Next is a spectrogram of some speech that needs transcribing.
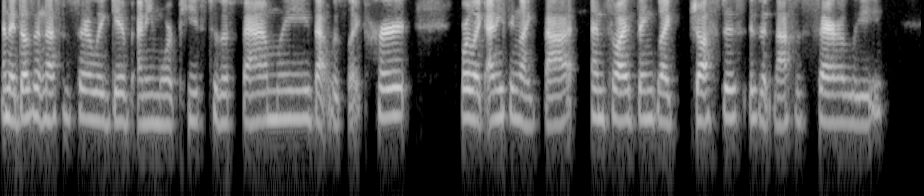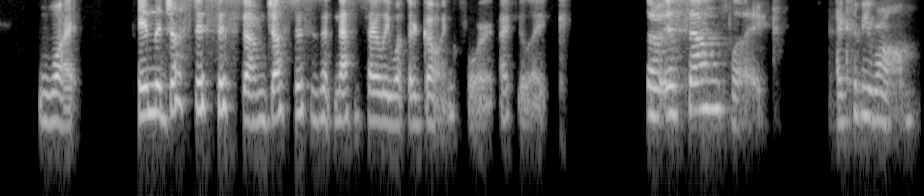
and it doesn't necessarily give any more peace to the family that was like hurt or like anything like that. And so I think like justice isn't necessarily what in the justice system, justice isn't necessarily what they're going for, I feel like. So it sounds like I could be wrong.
